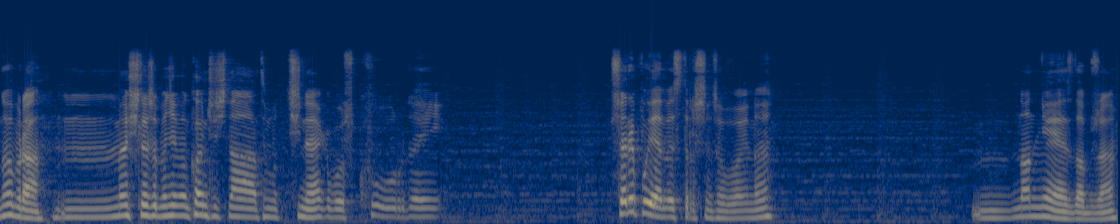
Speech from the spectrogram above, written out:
Dobra, mm, myślę, że będziemy kończyć na tym odcinek, bo już kurde i... Przerypujemy strasznie tę wojnę. Mm, No nie jest dobrze.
